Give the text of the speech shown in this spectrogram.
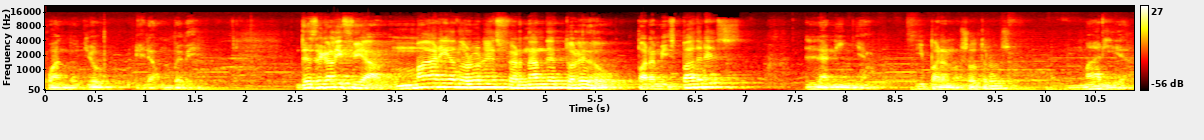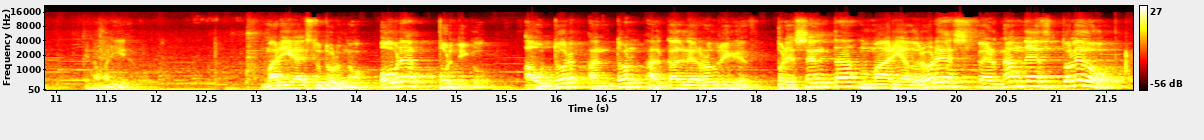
cuando yo era un bebé. Desde Galicia, María Dolores Fernández Toledo. Para mis padres, la niña. Y para nosotros, María, que no María. María, es tu turno. Obra Pórtico. Autor Antón Alcalde Rodríguez. Presenta María Dolores Fernández Toledo.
